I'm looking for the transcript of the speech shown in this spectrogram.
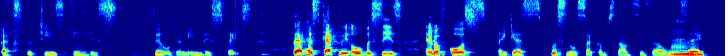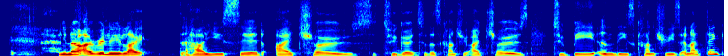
expertise in this field and in this space. That has kept me overseas, and of course, I guess personal circumstances, I would mm. say. You know, I really like how you said I chose to go mm-hmm. to this country. I chose to be in these countries. And I think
